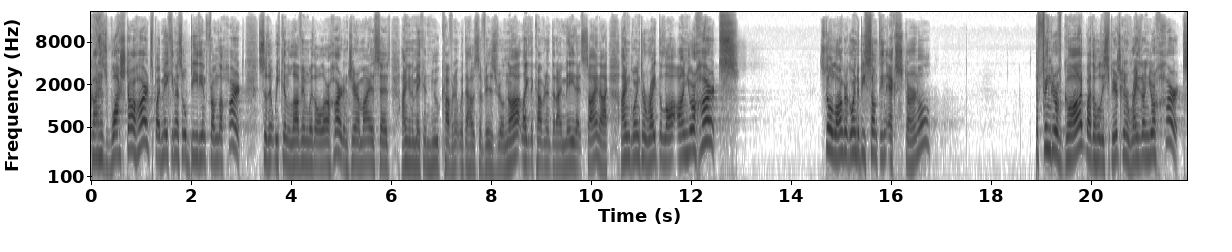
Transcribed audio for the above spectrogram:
God has washed our hearts by making us obedient from the heart so that we can love Him with all our heart. And Jeremiah says, I'm going to make a new covenant with the house of Israel, not like the covenant that I made at Sinai. I'm going to write the law on your hearts. It's no longer going to be something external. The finger of God by the Holy Spirit is going to write it on your heart,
